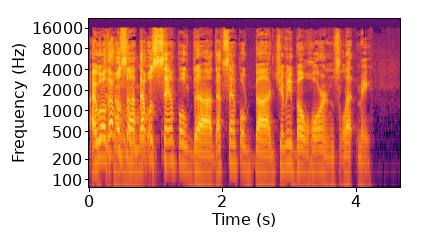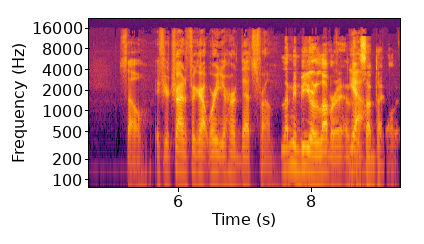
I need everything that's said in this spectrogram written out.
I will. That was uh, that was sampled. Uh, that sampled uh, Jimmy Bo Horne's "Let Me." So if you're trying to figure out where you heard that's from, Let me be your lover. As Yeah. the subtitle of it.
